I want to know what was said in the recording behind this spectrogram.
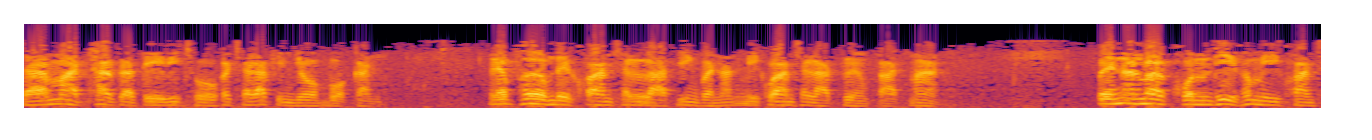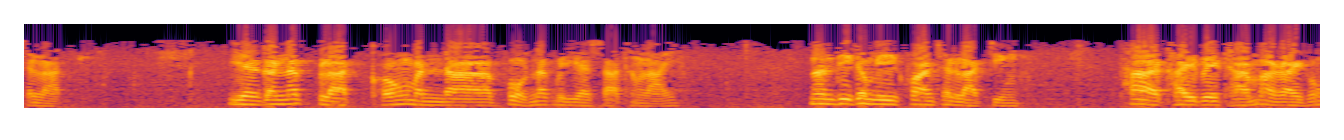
สามารถท่ากับเตวิโชกับชลพิญโยบวกกัน แล้วเพิ่มด้วยความฉลาดยิ่งกว่านั้นมีความฉลาดเปลืองปาดมาก เป็นอันว่าคนที่เขามีความฉลาดอย่างกับนักปราชญ์ ของบรรดาพวกนักวิทยาศาสตร์ทั้งหลาย นั่นที่ก็มีความฉลาดจริง ถ้าใครไปถามอะไรของ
